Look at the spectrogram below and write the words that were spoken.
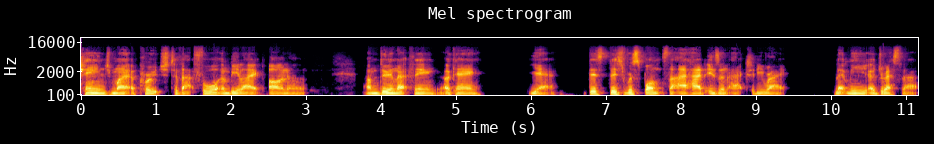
change my approach to that thought and be like, oh no, I'm doing that thing. Okay. Yeah, this this response that I had isn't actually right. Let me address that.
